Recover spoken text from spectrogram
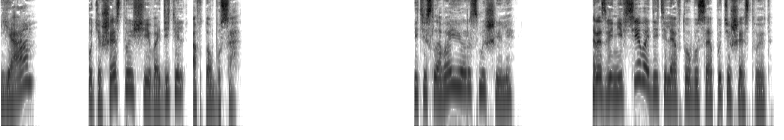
«Я путешествующий водитель автобуса. Эти слова ее рассмешили. Разве не все водители автобуса путешествуют?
